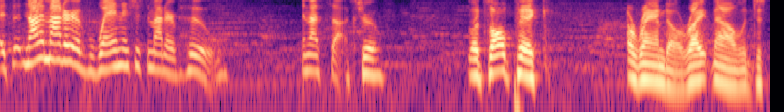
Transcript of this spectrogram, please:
it's not a matter of when. It's just a matter of who, and that sucks. It's true. Let's all pick a rando right now. Just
